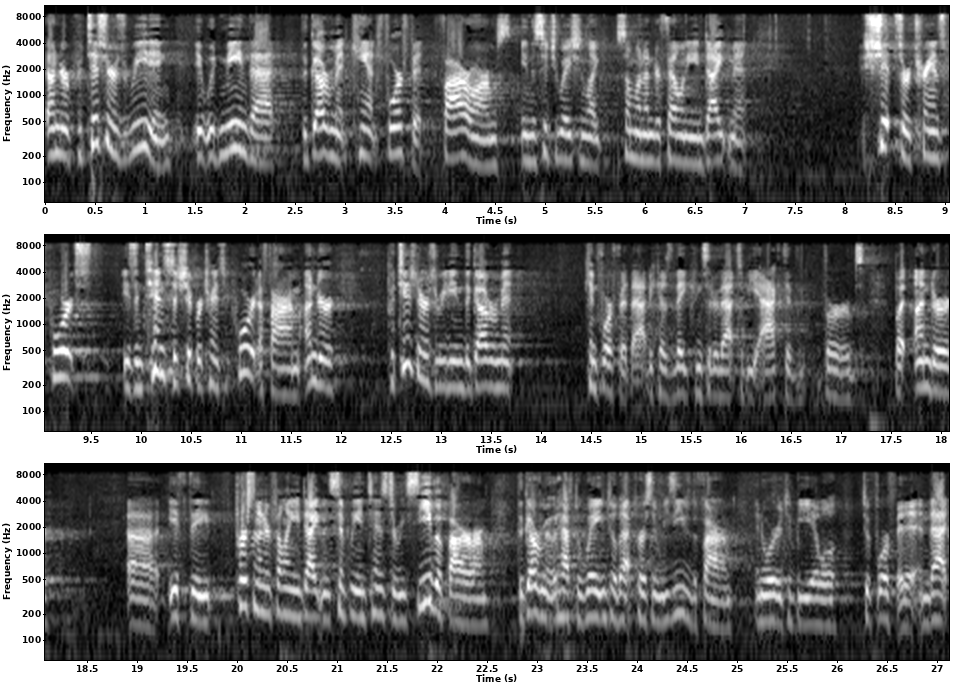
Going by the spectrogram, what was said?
under petitioner's reading, it would mean that the government can't forfeit firearms in a situation like someone under felony indictment ships or transports is intends to ship or transport a firearm, under petitioner's reading, the government can forfeit that because they consider that to be active verbs. But under, uh, if the person under felony indictment simply intends to receive a firearm, the government would have to wait until that person receives the firearm in order to be able to forfeit it. And that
